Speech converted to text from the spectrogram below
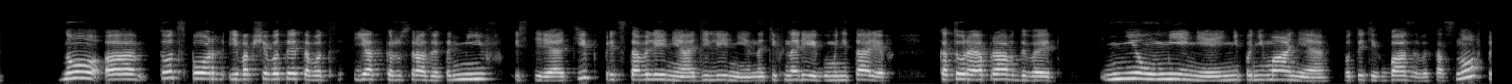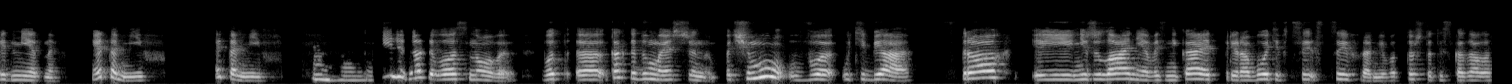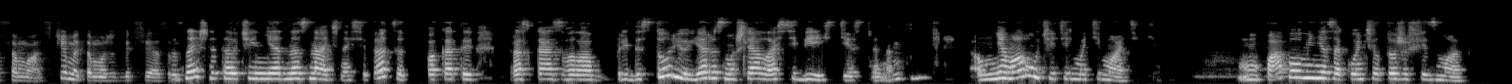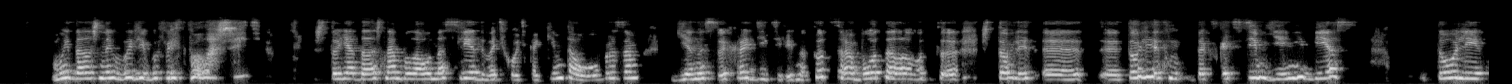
Но э, тот спор и вообще вот это вот, я скажу сразу, это миф и стереотип, представление о делении на технарей и гуманитариев, которое оправдывает неумение и непонимание вот этих базовых основ предметных, это миф. Это миф. Угу. Где лежат его основы? Вот э, как ты думаешь, Шин, почему в, у тебя страх и нежелание возникает при работе в ци- с цифрами? Вот то, что ты сказала сама. С чем это может быть связано? Знаешь, это очень неоднозначная ситуация. Пока ты рассказывала предысторию, я размышляла о себе, естественно. У меня мама учитель математики. Папа у меня закончил тоже физмат. Мы должны были бы предположить, что я должна была унаследовать хоть каким-то образом гены своих родителей. Но тут сработало вот э, что ли, э, э, то ли, так сказать, в семье небес, то ли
